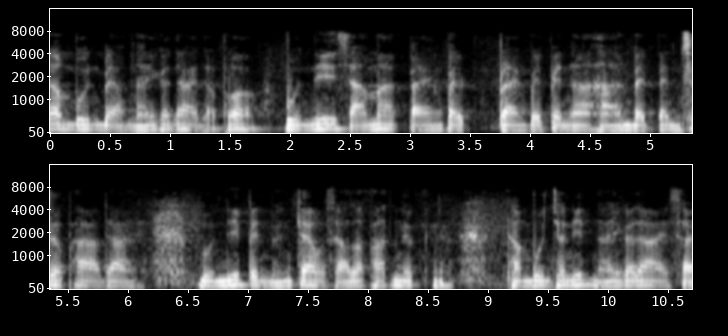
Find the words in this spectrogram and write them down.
ทำบุญแบบไหนก็ได้แล้วเพราะบุญนี้สามารถแปลงไปแปลงไปเป็นอาหารไปเป็นเสื้อผ้าได้ บุญนี้เป็นเหมือนแก้วสารพัดนึก ทำบุญชนิดไหนก็ได้ ใส่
